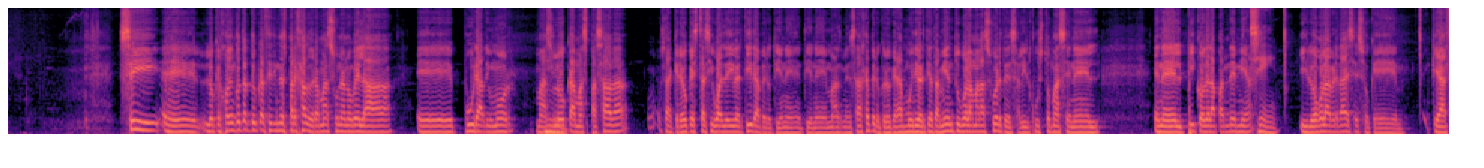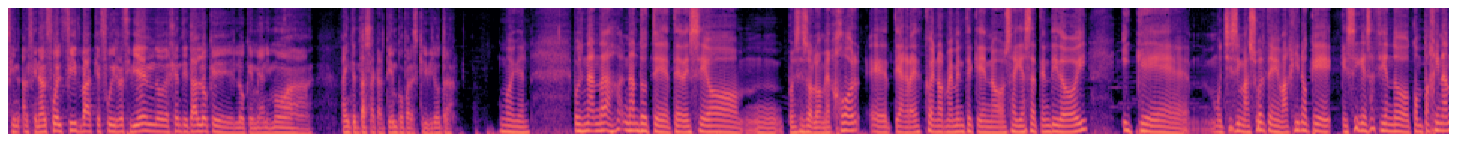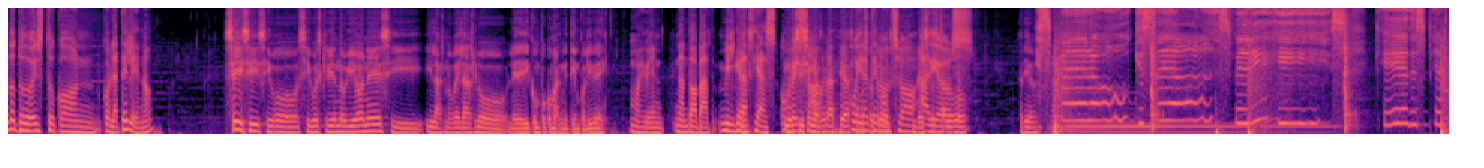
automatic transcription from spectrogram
Sí, eh, lo que jode encontrarte un calcetín desparejado era más una novela eh, pura de humor, más mm. loca, más pasada. O sea, creo que esta es igual de divertida, pero tiene, tiene más mensaje, pero creo que era muy divertida también. Tuvo la mala suerte de salir justo más en el, en el pico de la pandemia. Sí. Y luego la verdad es eso, que, al, al, final fue el feedback que fui recibiendo de gente y tal lo que, lo que me animó a, a intentar sacar tiempo para escribir otra. Muy bien. Pues Nanda, Nando, te, deseo mm, pues eso, lo mejor. Eh, te agradezco enormemente que nos hayas atendido hoy y que muchísima suerte. Me imagino que, sigues haciendo, compaginando todo esto con, la tele, ¿no? Sí, sí, sigo, sigo escribiendo guiones y, las novelas lo, le dedico un poco más mi tiempo libre. Muy bien, Nando Abad, mil gracias. Un Muchísimas gracias. Cuídate mucho. Adiós. Adiós. Despiertes con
